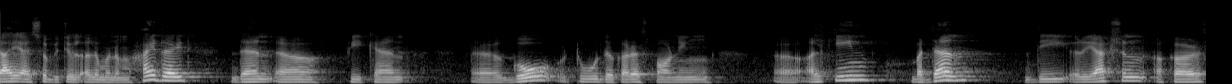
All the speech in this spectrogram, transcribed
diisobutyl aluminum hydride then uh, we can uh, go to the corresponding uh, alkene but then the reaction occurs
